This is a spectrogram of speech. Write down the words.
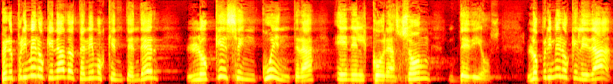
Pero primero que nada tenemos que entender lo que se encuentra en el corazón de Dios. Lo primero que le da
